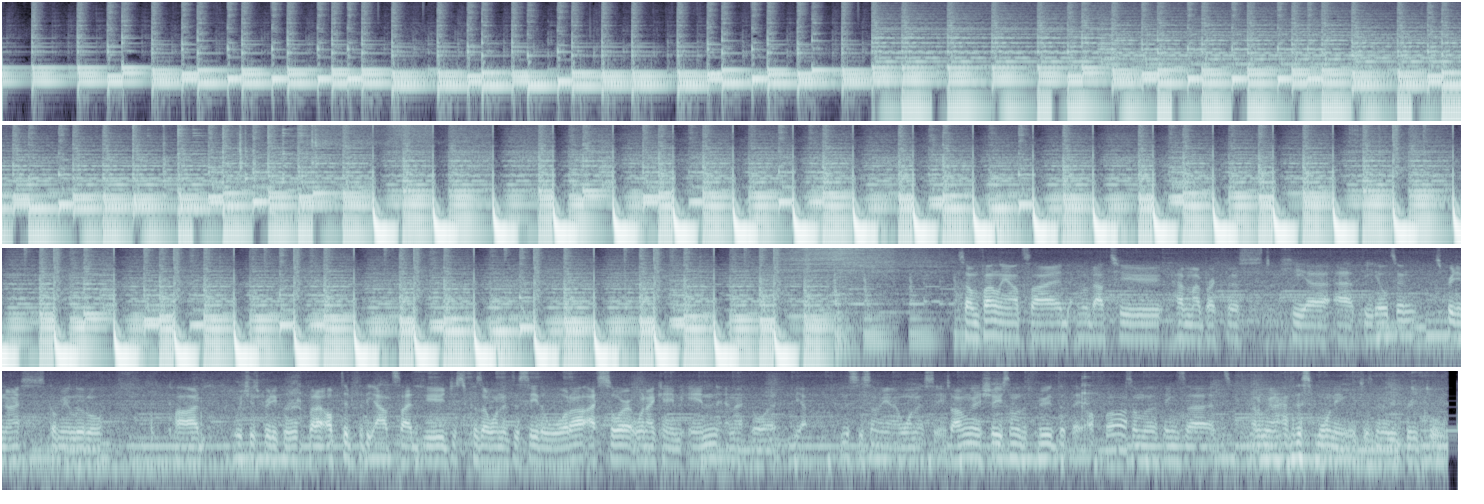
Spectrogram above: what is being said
So I'm finally outside. I'm about to have my breakfast here at the Hilton. It's pretty nice. It's got me a little card, which is pretty cool. But I opted for the outside view just because I wanted to see the water. I saw it when I came in and I thought, yeah, this is something I want to see. So I'm going to show you some of the food that they offer, some of the things that, I'm going to have this morning, which is going to be pretty cool.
